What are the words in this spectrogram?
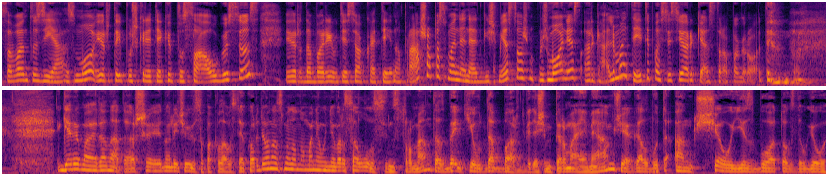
savo entuzijazmu ir taip užkrėtė kitus suaugusius. Ir dabar jau tiesiog ateina, prašo pas mane netgi iš miesto žmonės, ar galima ateiti pas jūs į orkestrą pagroti. Gerima Renata, aš norėčiau jūsų paklausti. Akordionas, mano nuomonė, universalus instrumentas, bent jau dabar, 21-ame amžiuje, galbūt anksčiau jis buvo toks daugiau,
